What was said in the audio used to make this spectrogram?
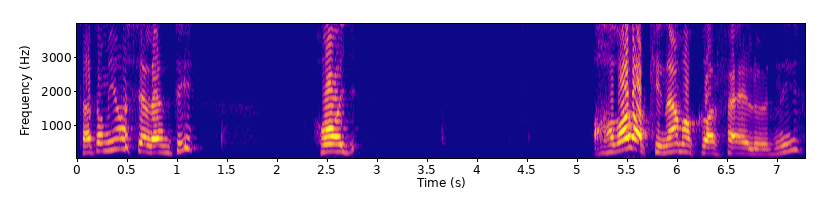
tehát ami azt jelenti hogy ha valaki nem akar fejlődni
